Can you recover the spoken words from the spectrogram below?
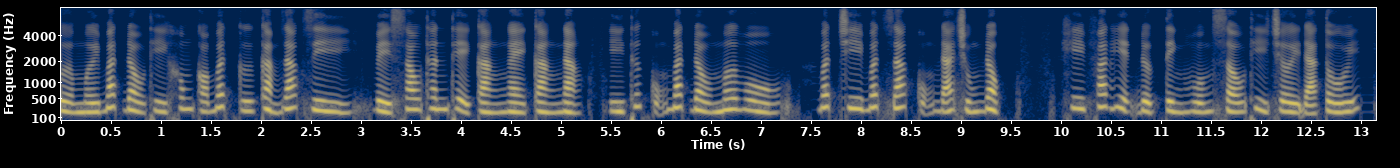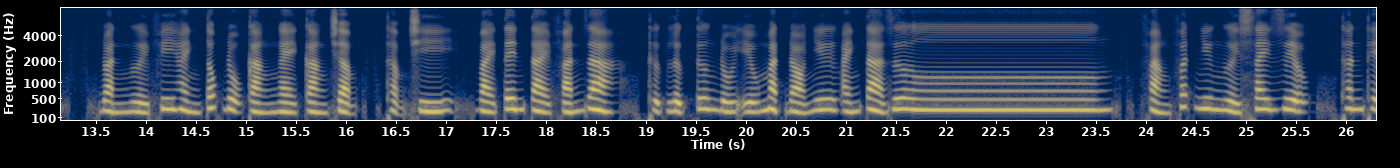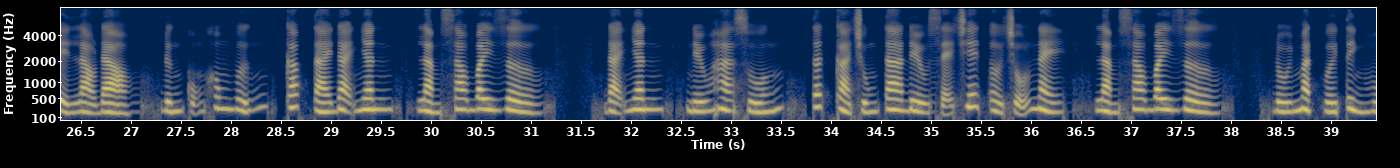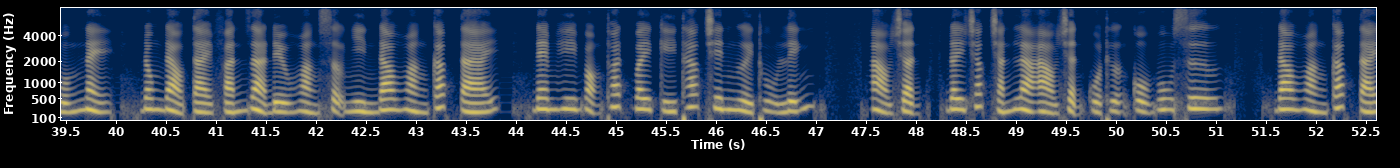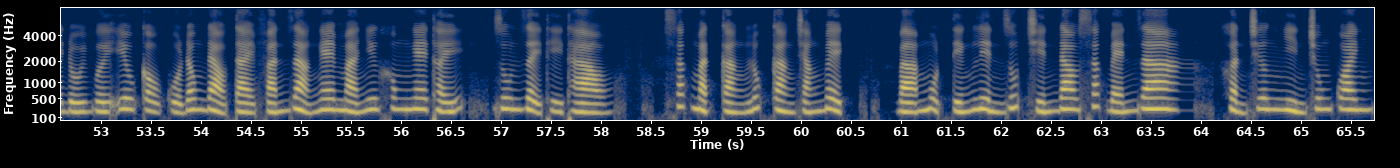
Vừa mới bắt đầu thì không có bất cứ cảm giác gì, về sau thân thể càng ngày càng nặng, ý thức cũng bắt đầu mơ hồ, bất chi bất giác cũng đã trúng độc. Khi phát hiện được tình huống xấu thì trời đã tối. Đoàn người phi hành tốc độ càng ngày càng chậm, thậm chí vài tên tài phán giả, thực lực tương đối yếu mặt đỏ như ánh tà dương. phảng phất như người say rượu, thân thể lảo đảo, đứng cũng không vững. các tái đại nhân, làm sao bây giờ? Đại nhân, nếu hạ xuống, tất cả chúng ta đều sẽ chết ở chỗ này. Làm sao bây giờ? Đối mặt với tình huống này, đông đảo tài phán giả đều hoảng sợ nhìn đao hoàng cáp tái, đem hy vọng thoát vây ký thác trên người thủ lĩnh. Ảo trận, đây chắc chắn là ảo trận của thượng cổ vu sư. Đao hoàng cáp tái đối với yêu cầu của đông đảo tài phán giả nghe mà như không nghe thấy, run rẩy thì thào. Sắc mặt càng lúc càng trắng bệch, bá một tiếng liền rút chiến đao sắc bén ra, khẩn trương nhìn chung quanh.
